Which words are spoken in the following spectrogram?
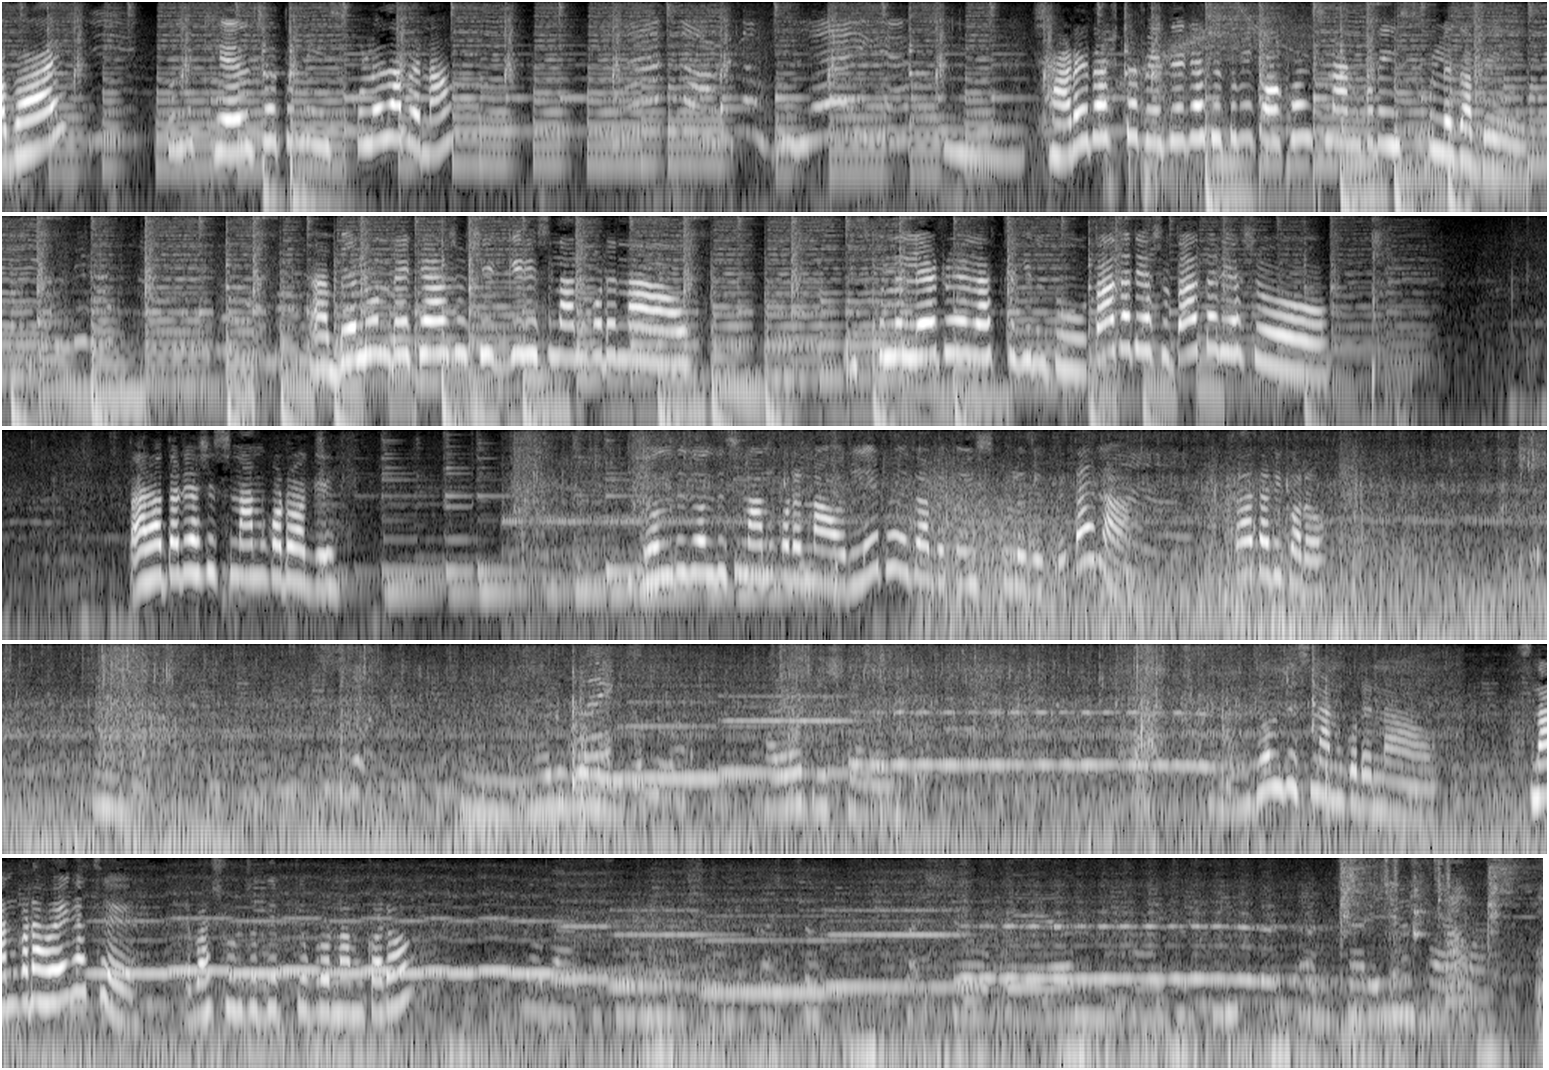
অভয় তুমি খেলছো, তুমি স্কুলে যাবে না? সাড়ে দশটা বেজে গেছে, তুমি কখন স্নান করে স্কুলে যাবে? হ্যাঁ বেলুন রেখে আসো, শিগগিরই স্নান করে নাও। স্কুলে লেট হয়ে যাচ্ছে কিন্তু। তাড়াতাড়ি আসো তাড়াতাড়ি আসো। তাড়াতাড়ি আসি, স্নান করো আগে। জলদি জলদি স্নান করে নাও। লেট হয়ে যাবে তো স্কুলে যেতে, তাই না? তাড়াতাড়ি করো। জলদি স্নান করে নাও। স্নান করা হয়ে গেছে? এবার সূর্যদেবকে প্রণাম করো। এ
